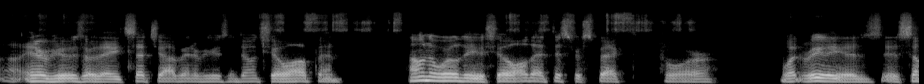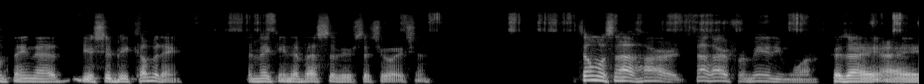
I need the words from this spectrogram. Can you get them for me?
uh, interviews or they set job interviews and don't show up. And how in the world do you show all that disrespect for what really is is something that you should be coveting and making the best of your situation. It's almost not hard. It's not hard for me anymore because I, I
